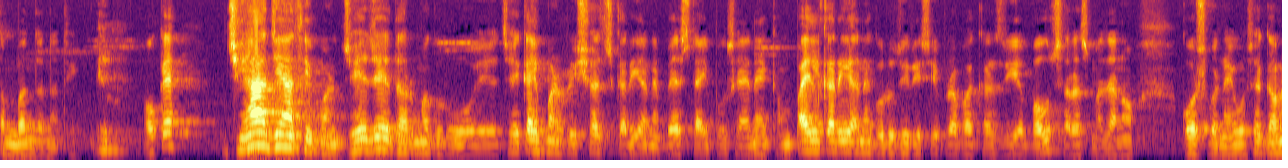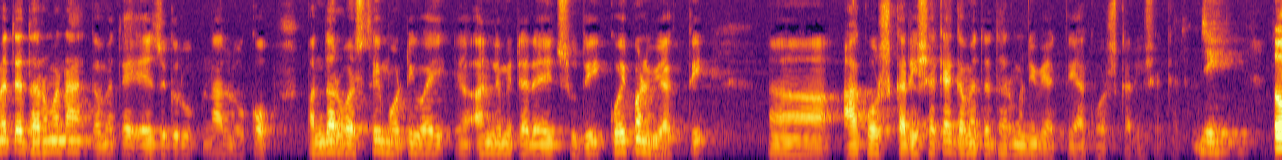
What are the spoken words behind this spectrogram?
સંબંધ નથી. ઓકે જ્યાં જ્યાંથી પણ જે જે ધર્મગુરુઓએ જે કંઈ પણ રિસર્ચ કરી અને બેસ્ટ આપ્યું છે, એને કમ્પાઇલ કરી અને ગુરુજી, ઋષિ, પ્રભાકરજીએ બહુ સરસ મજાનો કોર્સ બનાવ્યો છે. ગમે તે ધર્મના, ગમે તે એજ ગ્રુપના લોકો પંદર વર્ષથી મોટી વય અનલિમિટેડ એજ સુધી કોઈ પણ વ્યક્તિ આ કોર્સ કરી શકે, ગમે તે ધર્મની વ્યક્તિ આ કોર્સ કરી શકે જી. તો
